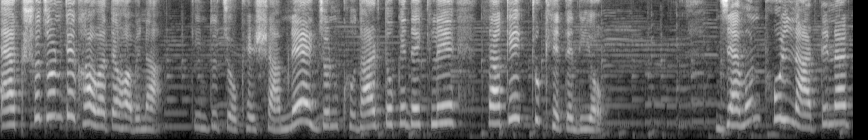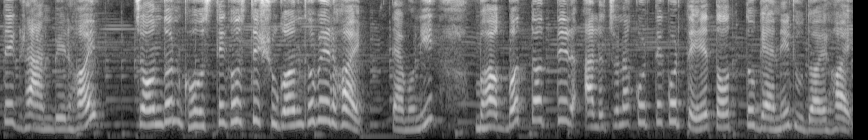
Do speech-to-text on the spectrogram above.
একশো জনকে খাওয়াতে হবে না। কিন্তু চোখের সামনে একজন ক্ষুধার্তকে দেখলে তাকে একটু খেতে দিও। যেমন ফুল নাড়তে নাড়তে ঘ্রাণ বের হয়, চন্দন ঘষতে ঘষতে সুগন্ধ বের হয়, তেমনি ভগবত তত্ত্বের আলোচনা করতে করতে তত্ত্ব জ্ঞানের উদয় হয়।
